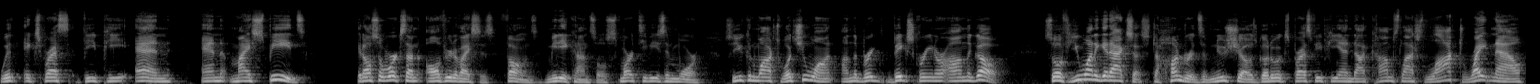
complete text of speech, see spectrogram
with ExpressVPN and my speeds. It also works on all of your devices, phones, media consoles, smart TVs, and more, so you can watch what you want on the big screen or on the go. So if you want to get access to hundreds of new shows, go to expressvpn.com slash locked right now,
